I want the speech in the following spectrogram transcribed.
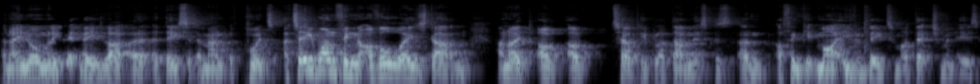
and they normally get me like a, a decent amount of points. I tell you one thing that I've always done, and I I'll, I'll tell people I've done this because and I think it might even be to my detriment is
